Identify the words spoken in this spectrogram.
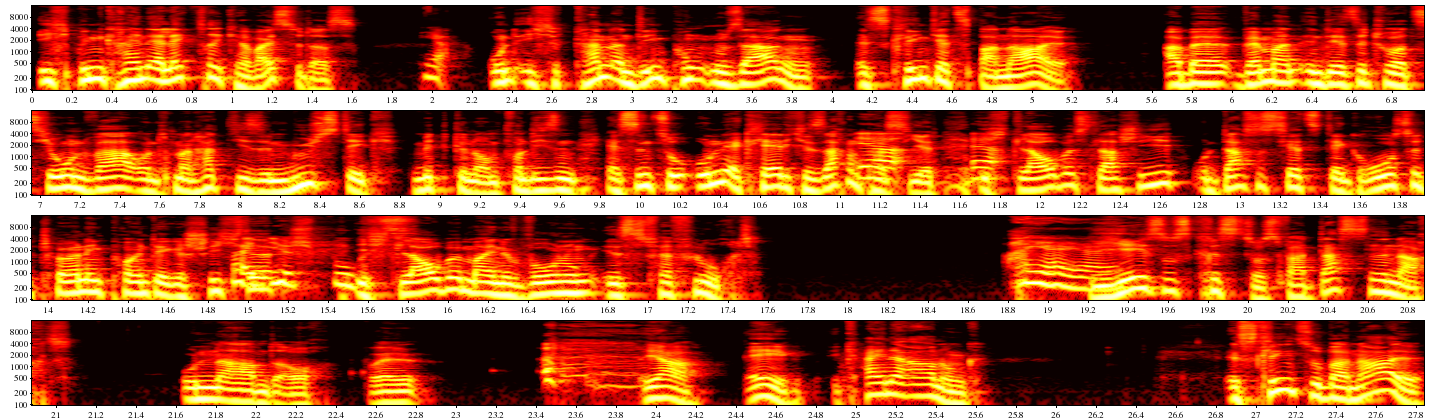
ich bin kein Elektriker, weißt du das? Ja. Und ich kann an dem Punkt nur sagen, es klingt jetzt banal, aber wenn man in der Situation war und man hat diese Mystik mitgenommen von diesen, es sind so unerklärliche Sachen Ja, passiert. ja. Ich glaube, Slushy, und das ist jetzt der große Turning Point der Geschichte, ich glaube, meine Wohnung ist verflucht. Eieiei. Jesus Christus, war das eine Nacht? Und ein Abend auch, weil, ja, ey, keine Ahnung. Es klingt so banal,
